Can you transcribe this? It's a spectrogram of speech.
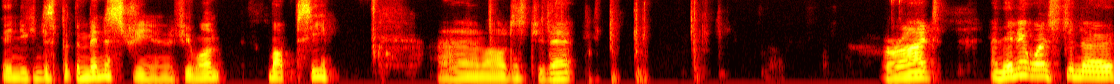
then you can just put the ministry in if you want. MoPSE. Um, I'll just do that. All right. And then it wants to know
